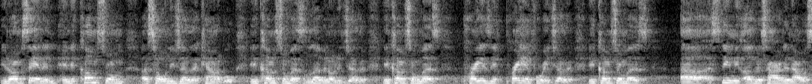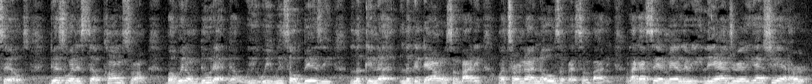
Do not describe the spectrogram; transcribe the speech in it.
You know what I'm saying? And, and it comes from us holding each other accountable. It comes from us loving on each other. It comes from us praising, praying for each other. It comes from us uh, esteeming others higher than ourselves. This is where this stuff comes from, but we don't do that though. We we we so busy looking up, looking down on somebody or turning our nose up at somebody. Like I said, man, Le- LeAndria, yes, she had hurt,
